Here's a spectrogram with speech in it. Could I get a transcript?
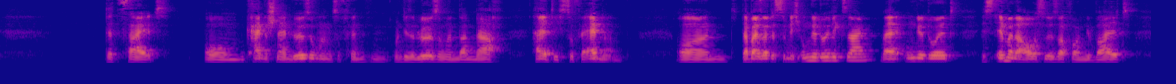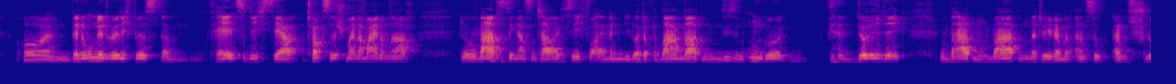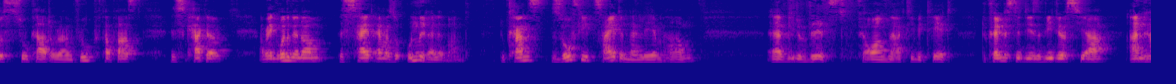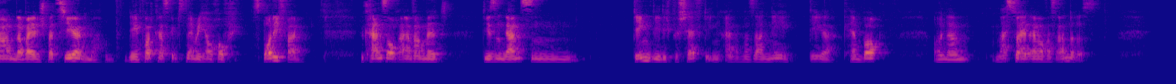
der Zeit, um keine schnellen Lösungen zu finden und diese Lösungen dann nachhaltig zu verändern. Und dabei solltest du nicht ungeduldig sein, weil Ungeduld ist immer der Auslöser von Gewalt und wenn du ungeduldig bist, dann verhältst du dich sehr toxisch, meiner Meinung nach. Du wartest den ganzen Tag, das sehe ich vor allem, wenn die Leute auf der Bahn warten, sie sind ungeduldig und warten und warten. Natürlich, wenn man Anzug, Anschlusszug hat oder einen Flug verpasst, ist kacke. Aber im Grunde genommen ist Zeit einfach so unrelevant. Du kannst so viel Zeit in deinem Leben haben, äh, wie du willst, für irgendeine Aktivität. Du könntest dir diese Videos hier anhören und dabei einen Spaziergang machen. Den Podcast gibt es nämlich auch auf Spotify. Du kannst auch einfach mit diesen ganzen Dingen, die dich beschäftigen, einfach mal sagen, nee, Digga, kein Bock. Und dann machst du halt einfach was anderes.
